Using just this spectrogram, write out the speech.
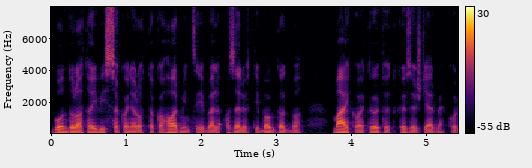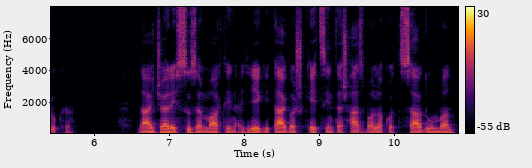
Gondolatai visszakanyarodtak a harminc évvel az előtti Bagdadba, Michael töltött közös gyermekkorukra. Nigel és Susan Martin egy régi tágas, kétszintes házban lakott Szádumban,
